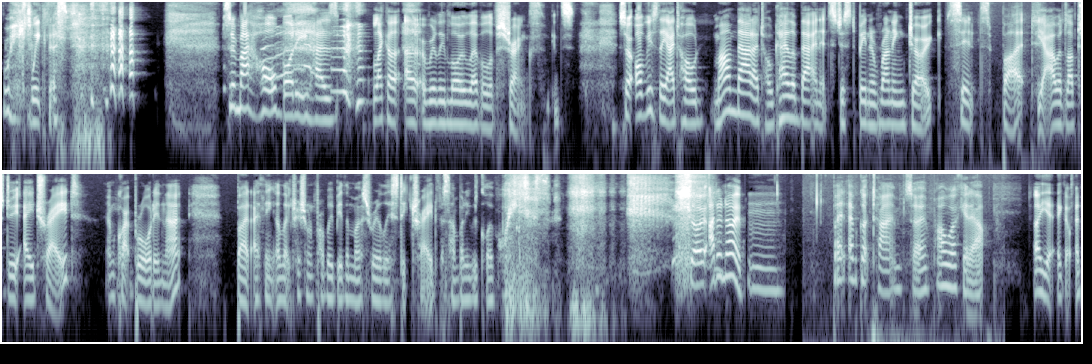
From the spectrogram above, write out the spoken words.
Weak. weakness. so my whole body has like a, a, really low level of strength. It's so obviously I told mom that, I told Caleb that, and it's just been a running joke since. But yeah, I would love to do a trade. I'm quite broad in that. But I think electrician would probably be the most realistic trade for somebody with global weakness. so I don't know. Mm. But I've got time, so I'll work it out. Oh yeah, I got one.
